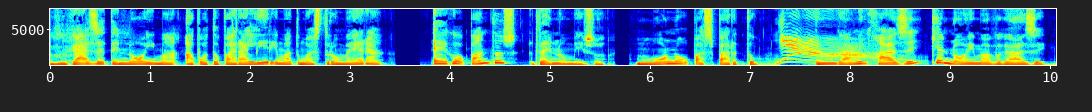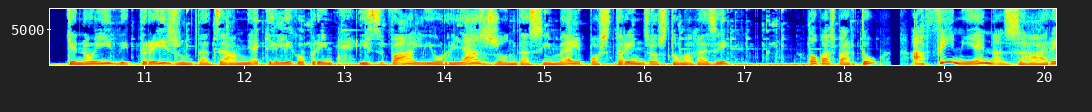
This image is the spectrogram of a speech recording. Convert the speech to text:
Βγάζετε νόημα από το παραλήρημα του Μαστρομέρα; Εγώ πάντως δεν νομίζω. Μόνο ο Πασπαρτού. Τον κάνει χάζι και νόημα βγάζει. Και ενώ ήδη τρίζουν τα τζάμια και λίγο πριν εισβάλλει ουρλιάζοντας η Μέλπος τρίντζο στο μαγαζί, ο Πασπαρτού αφήνει ένα ζάρι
